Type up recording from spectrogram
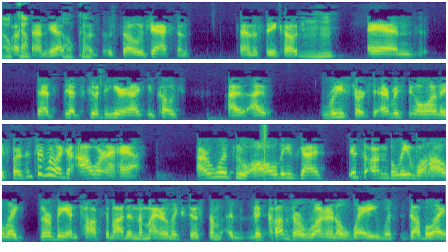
Okay. West Tenn, yeah. Okay. So Jackson, Tennessee coach, Mm-hmm. and that's that's good to hear. I, coach, I, I researched every single one of these players. It took me like an hour and a half. I went through all these guys. It's unbelievable how like they're being talked about in the minor league system. The Cubs are running away with the Double A,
